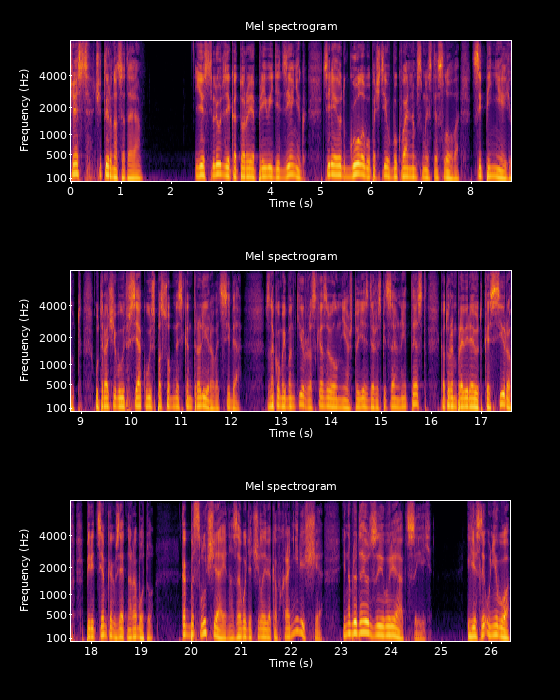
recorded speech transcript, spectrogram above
Часть 14. Есть люди, которые при виде денег теряют голову почти в буквальном смысле слова, цепенеют, утрачивают всякую способность контролировать себя. Знакомый банкир рассказывал мне, что есть даже специальный тест, которым проверяют кассиров перед тем, как взять на работу. Как бы случайно заводят человека в хранилище и наблюдают за его реакцией. И если у него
